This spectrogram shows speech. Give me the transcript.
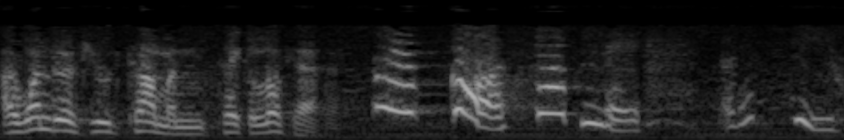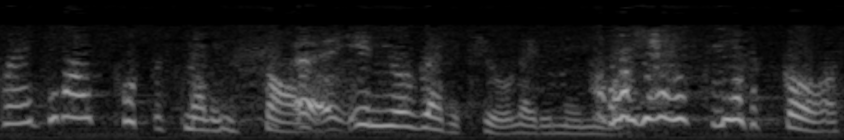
I wonder if you'd come and take a look at her. Why, of course, certainly. Let's see, where did I put the smelling salt? Uh, in your reticule, Lady Maynooth. oh, yes, yes, of course.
